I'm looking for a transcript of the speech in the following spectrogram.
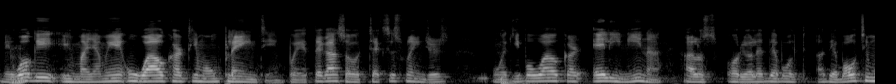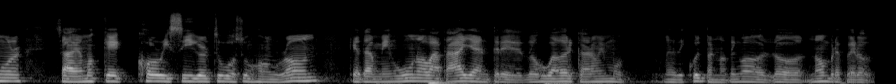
Milwaukee y Miami es un wildcard team o un playing team. Pues en este caso, Texas Rangers un equipo wildcard elimina a los Orioles de, Baltimore. Sabemos que Corey Seager tuvo su home run, que también hubo una batalla entre dos jugadores que ahora mismo, me disculpan, no tengo los nombres, pero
